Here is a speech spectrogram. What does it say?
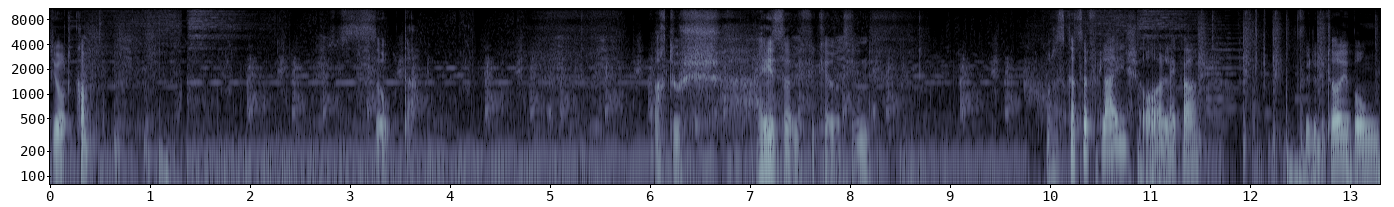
Vollidiot, komm. So, da. Ach du Scheiße, ich viel Keratin. Und das ganze Fleisch. Oh, lecker. Für die Betäubung.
